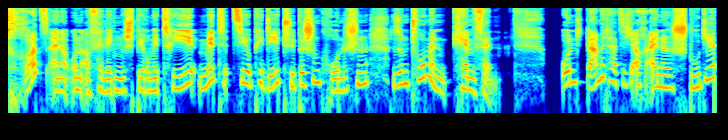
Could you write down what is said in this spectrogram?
trotz einer unauffälligen Spirometrie mit COPD-typischen chronischen Symptomen kämpfen. Und damit hat sich auch eine Studie,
